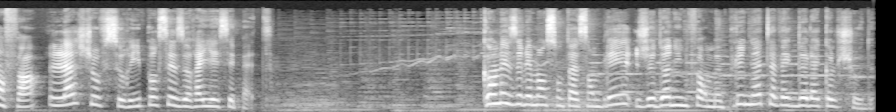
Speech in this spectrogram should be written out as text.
Enfin, la chauve-souris pour ses oreilles et ses pattes. Quand les éléments sont assemblés, je donne une forme plus nette avec de la colle chaude.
